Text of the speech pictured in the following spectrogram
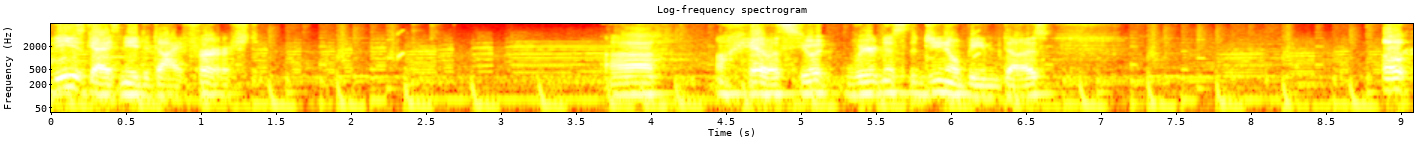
these guys need to die first. Uh, okay, let's see what weirdness the Geno Beam does. Oh,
